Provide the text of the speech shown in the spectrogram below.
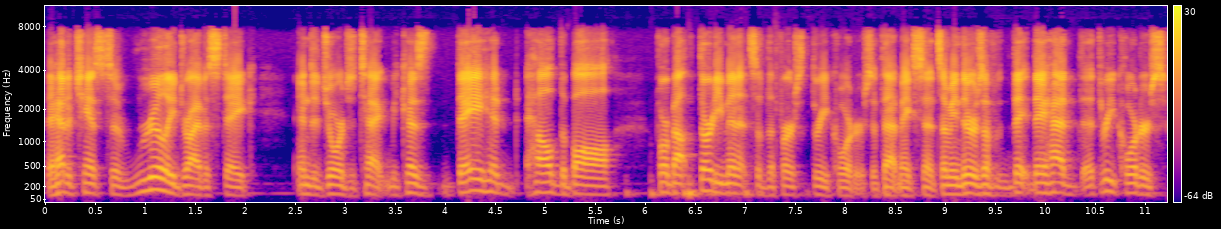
They had a chance to really drive a stake into Georgia Tech because they had held the ball for about 30 minutes of the first three quarters, if that makes sense. I mean, there's a they, they had three quarters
